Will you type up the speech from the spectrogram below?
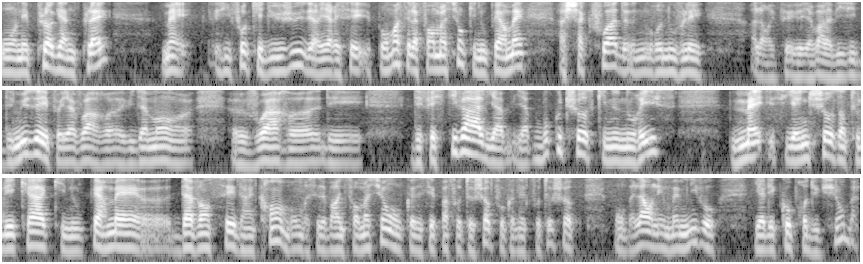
où on est plug and play, mais il faut qu'il y ait du jus derrière. Pour moi, c'est la formation qui nous permet à chaque fois de nous renouveler. Alors, il peut y avoir la visite des musées, il peut y avoir euh, évidemment euh, euh, voir des, festivals, il y, a, beaucoup de choses qui nous nourrissent. Mais s'il y a une chose, en tous les cas, qui nous permet d'avancer d'un cran, bon, bah, c'est d'avoir une formation. On ne connaissait pas Photoshop, il faut connaître Photoshop. Bon, bah, là, on est au même niveau. Il y a les coproductions, bah,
